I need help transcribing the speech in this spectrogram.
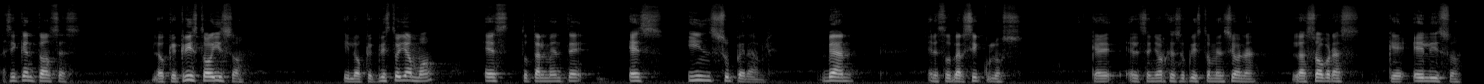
Así que entonces, lo que Cristo hizo y lo que Cristo llamó es totalmente, es insuperable. Vean en estos versículos que el Señor Jesucristo menciona las obras que Él hizo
